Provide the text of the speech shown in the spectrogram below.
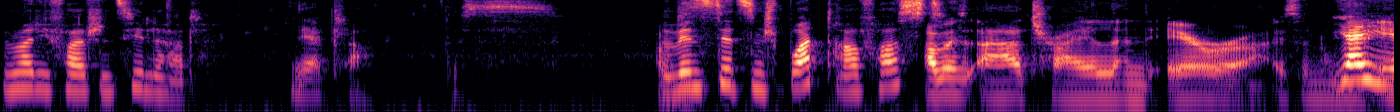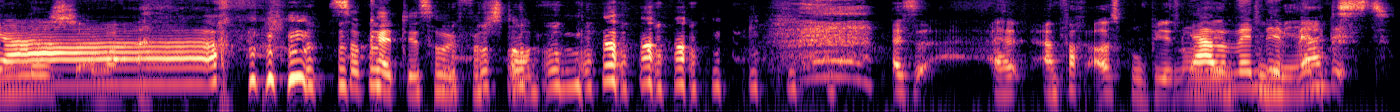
wenn man die falschen Ziele hat. Ja, klar. Das, Weil wenn du jetzt einen Sport drauf hast. aber es ist auch Trial and Error. Also nur ja, Englisch, aber ja. so kennt ihr es, habe ich verstanden. also äh, einfach ausprobieren. Und Ja, aber wenn, wenn du wenn du- merkst,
